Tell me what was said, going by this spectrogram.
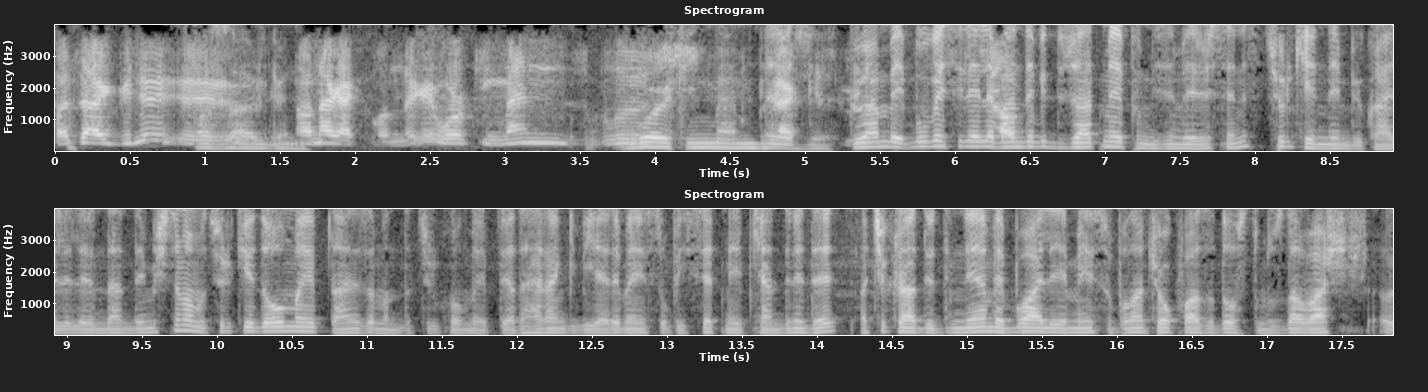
pazar günü, e, pazar günü. anarak onları Working Man's Blues. Working Man Blues. Evet. Güven Bey bu vesileyle ya. ben de bir düzeltme yapım izin verirseniz. Türkiye'nin en büyük ailelerinden demiştim ama Türkiye'de olmayıp da aynı zamanda Türk olmayıp da ya da herhangi bir yere mensup hissetmeyip kendini de açık radyo dinleyen ve bu aileye mensup olan çok fazla dostumuz da var. E,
